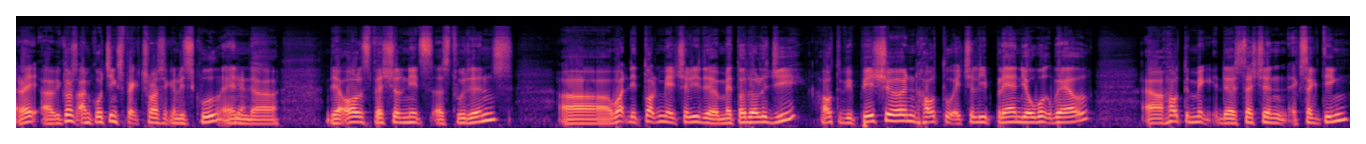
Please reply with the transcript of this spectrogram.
right? Uh, because I'm coaching Spectra Secondary School and Yes. They're all special needs uh, students. Uh, what they taught me actually the methodology, how to be patient, how to actually plan your work well, uh, how to make the session exciting,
